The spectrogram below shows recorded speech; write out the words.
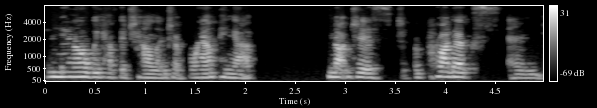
now we have the challenge of ramping up not just products and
